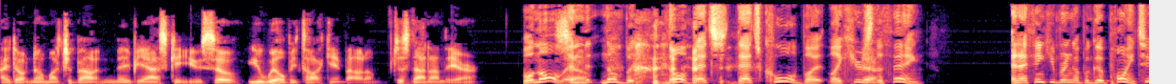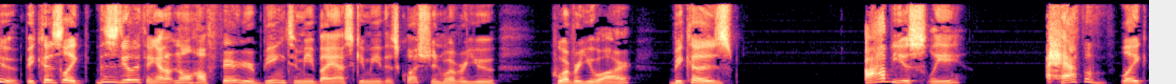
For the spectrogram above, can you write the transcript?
I don't know much about and maybe asking you. So you will be talking about them, just not on the air. Well, no, so. and, no, but no, that's that's cool. But like, here's yeah. the thing, and I think you bring up a good point too, because like this is the other thing. I don't know how fair you're being to me by asking me this question, whoever you whoever you are, because obviously half of like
